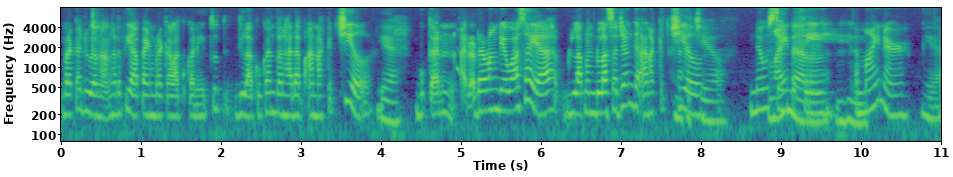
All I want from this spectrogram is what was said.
mereka juga nggak ngerti apa yang mereka lakukan itu dilakukan terhadap anak kecil. Ya, bukan ada orang dewasa ya 18 aja nggak anak kecil, anak kecil. no Minor. sympathy Mhm. a minor Ya.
